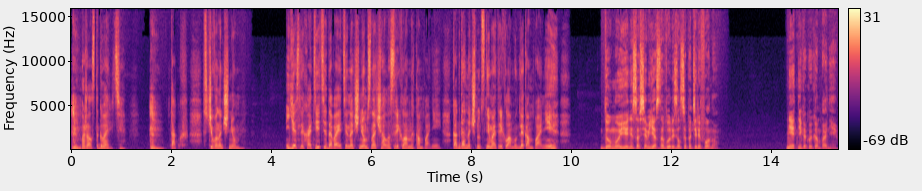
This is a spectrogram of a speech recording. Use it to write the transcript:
Пожалуйста, говорите. Так, с чего начнем? Если хотите, давайте начнем сначала с рекламных кампаний. Когда начнут снимать рекламу для компании? Думаю, я не совсем ясно выразился по телефону. Нет никакой компании.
